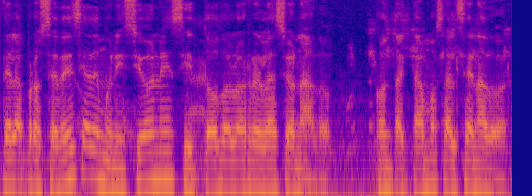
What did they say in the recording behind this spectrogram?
de la procedencia de municiones y todo lo relacionado. Contactamos al senador.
